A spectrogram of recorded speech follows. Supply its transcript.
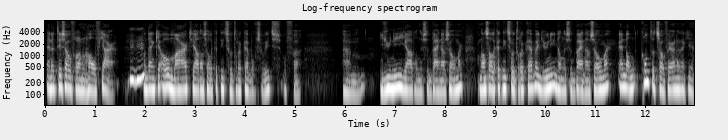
En het is over een half jaar. Mm -hmm. Dan denk je, oh maart, ja, dan zal ik het niet zo druk hebben of zoiets. Of uh, um, juni, ja, dan is het bijna zomer. Dan zal ik het niet zo druk hebben. Juni, dan is het bijna zomer. En dan komt het zover en dan denk je,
